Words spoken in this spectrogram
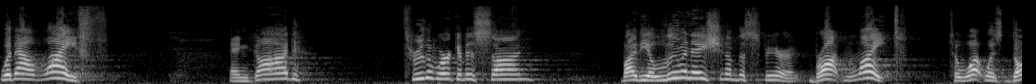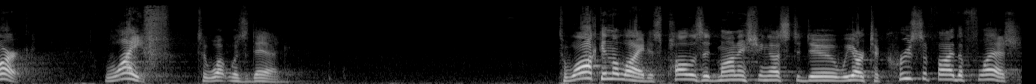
without life. And God, through the work of His Son, by the illumination of the Spirit, brought light to what was dark, life to what was dead. To walk in the light, as Paul is admonishing us to do, we are to crucify the flesh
